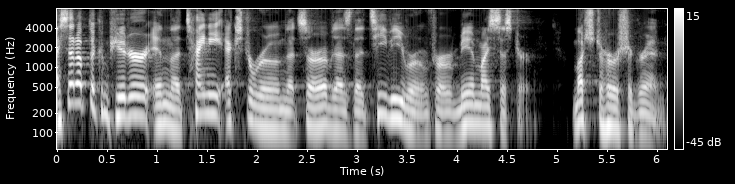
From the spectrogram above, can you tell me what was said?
I set up the computer in the tiny extra room that served as the TV room for me and my sister, much to her chagrin.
